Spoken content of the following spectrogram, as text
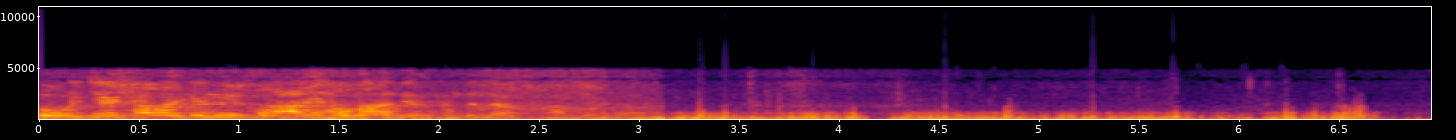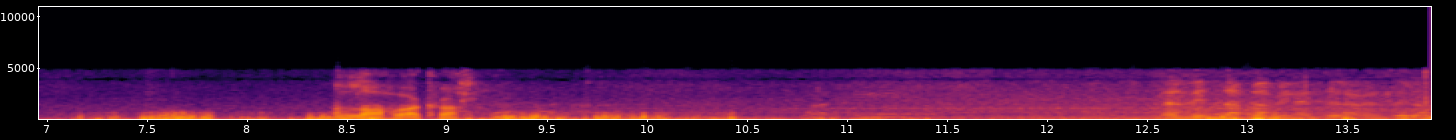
هو الجيش حاول إنه يدخل عليها وما قدر الحمد لله. الحمد لله. الله أكبر. نزل دبابة نزلها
